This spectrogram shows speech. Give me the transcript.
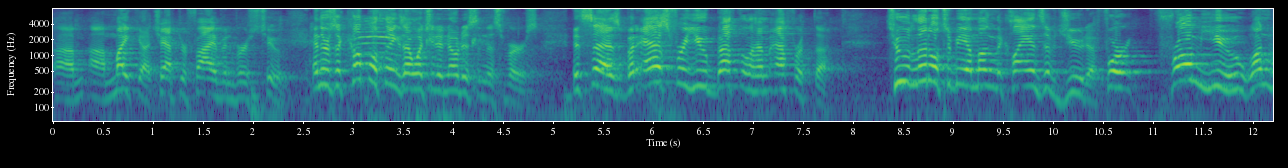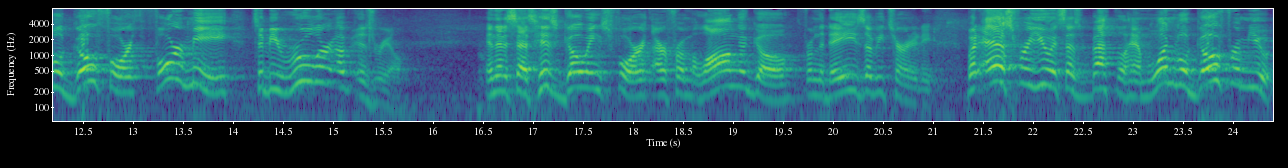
um, uh, Micah chapter 5 and verse 2. And there's a couple things I want you to notice in this verse. It says, But as for you, Bethlehem Ephrathah, too little to be among the clans of Judah, for from you one will go forth for me to be ruler of Israel. And then it says, His goings forth are from long ago, from the days of eternity. But as for you, it says Bethlehem, one will go from you.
